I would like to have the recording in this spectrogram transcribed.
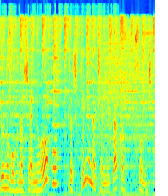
до нового навчального року дошкільний навчальний заклад Сонечко?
